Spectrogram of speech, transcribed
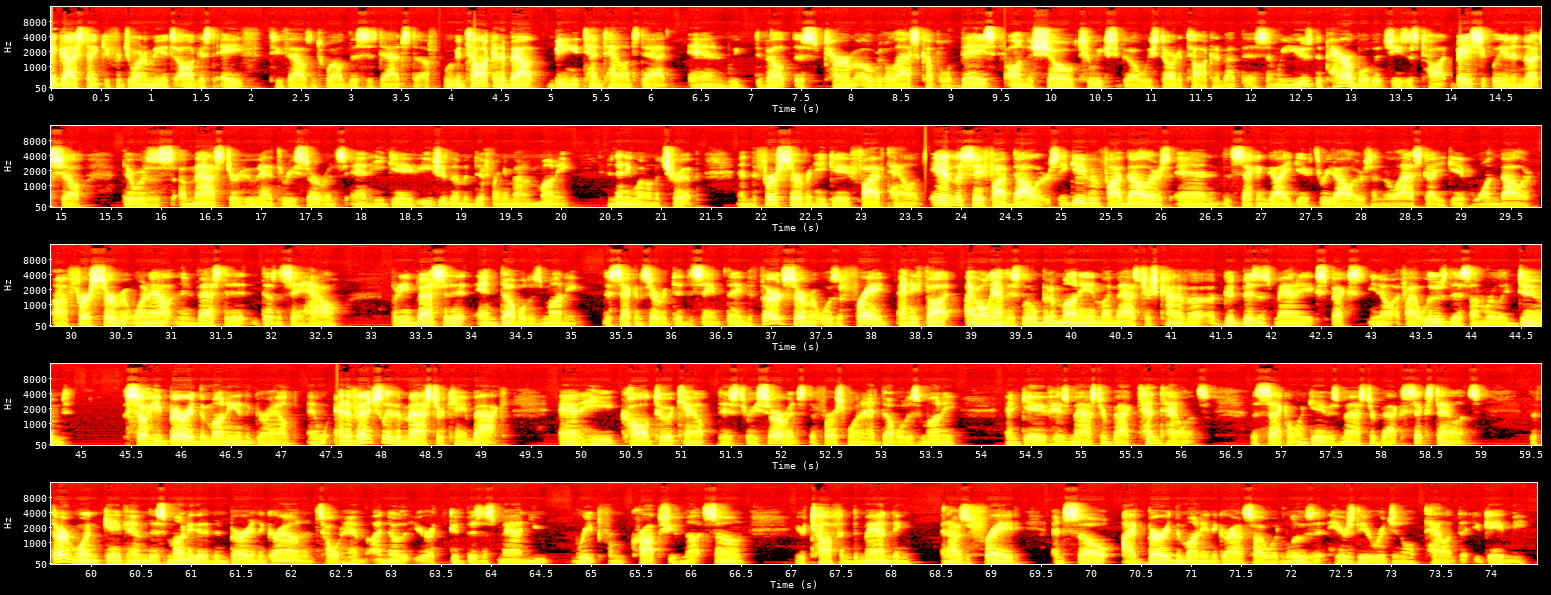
Hey guys, thank you for joining me. It's August 8th, 2012. This is Dad Stuff. We've been talking about being a 10 talents dad, and we developed this term over the last couple of days. On the show two weeks ago, we started talking about this, and we used the parable that Jesus taught. Basically, in a nutshell, there was a master who had three servants, and he gave each of them a differing amount of money, and then he went on a trip. And the first servant he gave five talents, and let's say five dollars. He gave him five dollars, and the second guy he gave three dollars, and the last guy he gave one dollar. Uh, first servant went out and invested it. it. Doesn't say how, but he invested it and doubled his money. The second servant did the same thing. The third servant was afraid, and he thought, "I only have this little bit of money, and my master's kind of a, a good businessman, and he expects, you know, if I lose this, I'm really doomed." So he buried the money in the ground, and and eventually the master came back and he called to account his three servants. The first one had doubled his money and gave his master back ten talents. The second one gave his master back six talents. The third one gave him this money that had been buried in the ground and told him, I know that you're a good businessman. You reap from crops you've not sown. You're tough and demanding. And I was afraid. And so I buried the money in the ground so I wouldn't lose it. Here's the original talent that you gave me.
